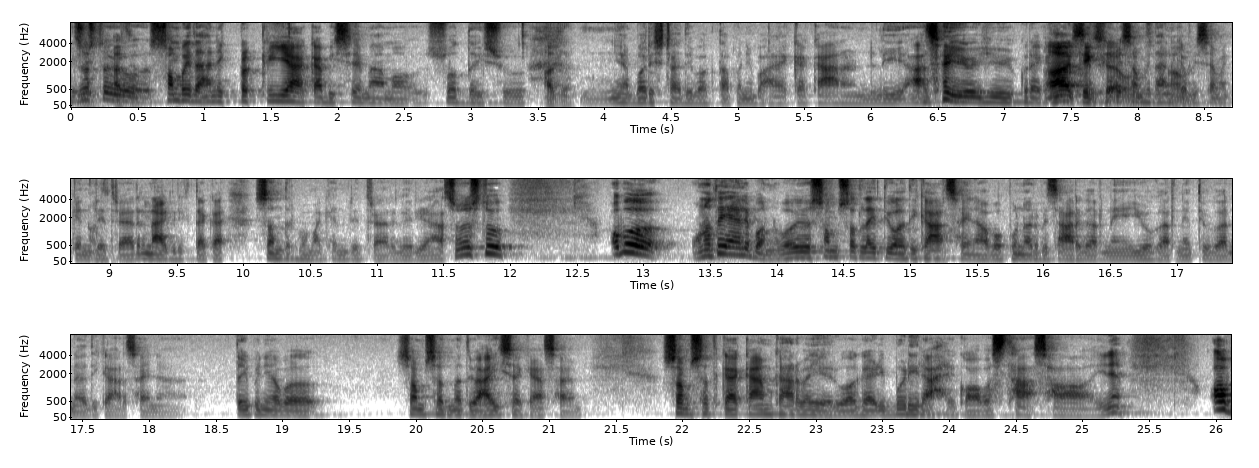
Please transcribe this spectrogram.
जस्तो यो संवैधानिक प्रक्रियाका विषयमा म सोध्दैछु। यहाँ वरिष्ठ अधिवक्ता पनि भएका कारणले आज यो यो कुरा संविधानका। विषयमा केन्द्रित रहेर नागरिकताका सन्दर्भमा केन्द्रित रहेर गरिरहेको छौँ जस्तो अब हुन त यहाँले भन्नुभयो यो संसदलाई त्यो अधिकार छैन। अब पुनर्विचार गर्ने यो गर्ने त्यो गर्ने अधिकार छैन। तैपनि अब संसदमा त्यो आइसकेका छ। संसदका काम कारवाहीहरू अगाडि बढिराखेको अवस्था छ होइन? अब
